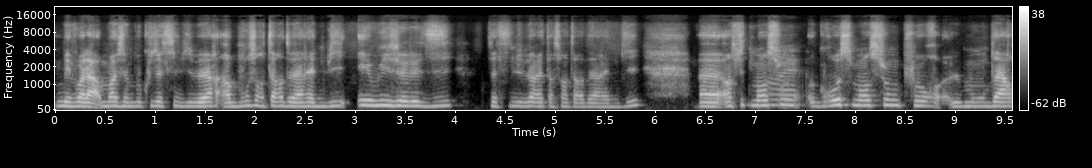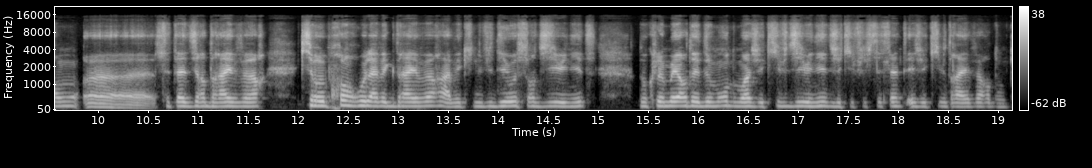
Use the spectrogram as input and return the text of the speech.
mais voilà, moi j'aime beaucoup Justin Bieber, un bon chanteur de R&B et oui, je le dis, Justin Bieber est un chanteur de R&B. Euh, ensuite, mention, grosse mention pour mon daron, euh, c'est-à-dire Driver, qui reprend rôle avec Driver avec une vidéo sur G-Unit. Donc, le meilleur des deux mondes, moi, je kiffe G-Unit, je kiffe 50 Cent et je kiffe Driver. Donc,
